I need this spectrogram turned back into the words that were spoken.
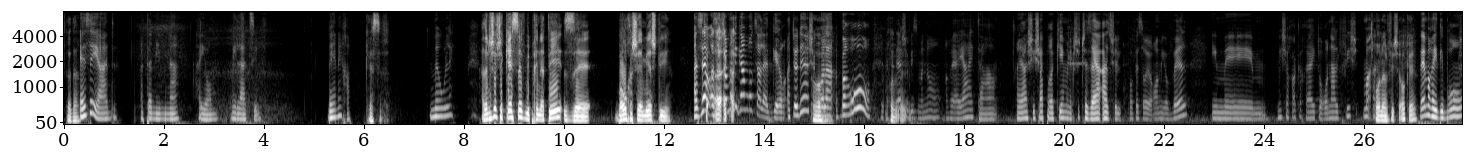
תודה. איזה יעד אתה נמנע היום מלהציב? בעיניך. כסף. מעולה. אז אני חושב שכסף מבחינתי זה, ברוך השם, יש לי... אז זהו, אז אה, עכשיו אה, אני גם רוצה לאתגר. אתה יודע שכל ה... ברור. אתה יודע שבזמנו, הרי היה את ה... היה שישה פרקים, אני חושבת שזה היה אז של פרופסור יורם יובל, עם אה, מי שאחר כך היה איתו, רונל פיש. רונל פישר, אוקיי. והם הרי דיברו,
